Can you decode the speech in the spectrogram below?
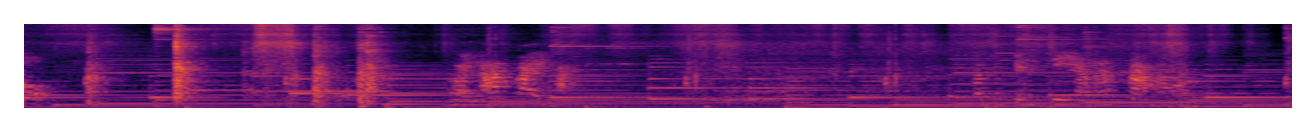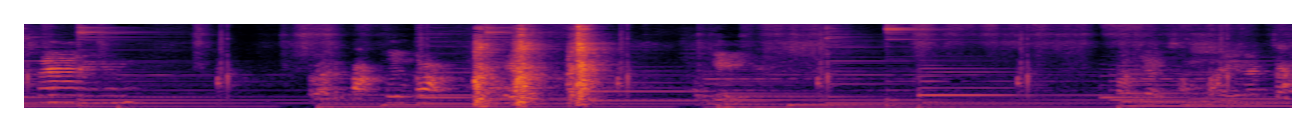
ลูกถอยลากไปค่ะก็จะเป็นเจียงนะคะแม่เราจะปักขึ้นก่อเคโอเคปักใหญ่สองใบนะจ๊ะ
